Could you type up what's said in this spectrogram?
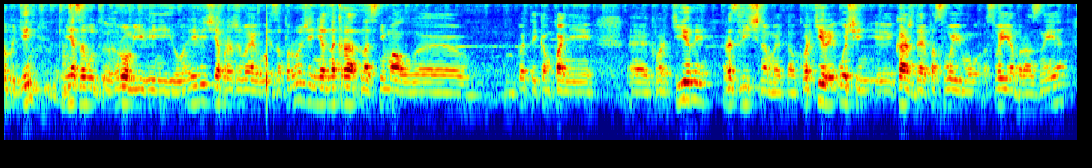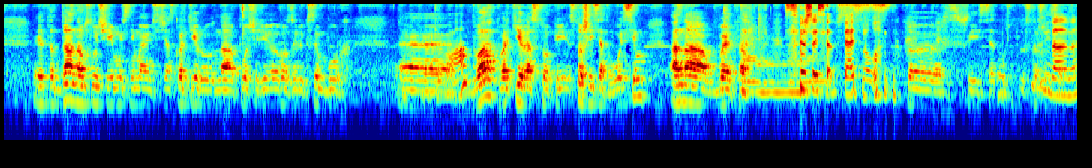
Добрый день. Меня зовут Гром Евгений Георгиевич. Я проживаю в Запорожье. Неоднократно снимал э, в этой компании э, квартиры различным. Это, квартиры очень, э, каждая по-своему своеобразные. Это, в данном случае мы снимаем сейчас квартиру на площади Розы Люксембург. Э, Два. 2, квартира 100 пи- 168. Она в этом 165, ну ладно. 160, ну, 160. Да, да.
